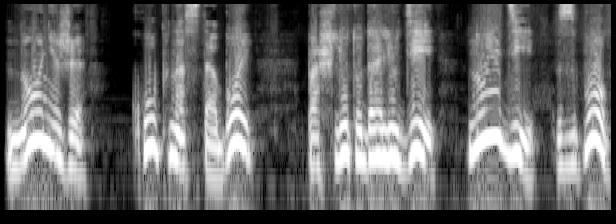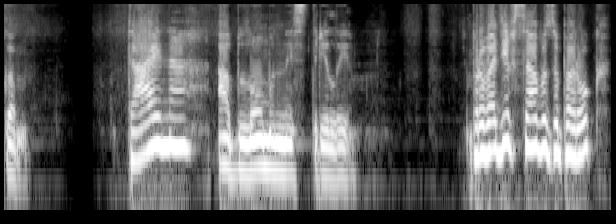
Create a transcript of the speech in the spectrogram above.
но не же купно с тобой пошлю туда людей. Ну иди, с Богом!» Тайна обломанной стрелы. Проводив Саву за порог,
